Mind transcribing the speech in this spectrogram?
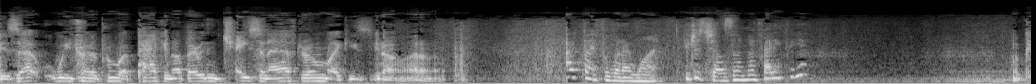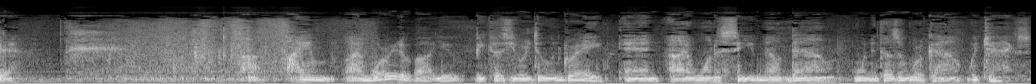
Is that what you're trying to prove by packing up everything, chasing after him like he's, you know, I don't know. Fight for what I want. You're just jealous that I'm not fighting for you? Okay. Uh, I am I'm worried about you because you were doing great, and I don't want to see you melt down when it doesn't work out with Jax.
